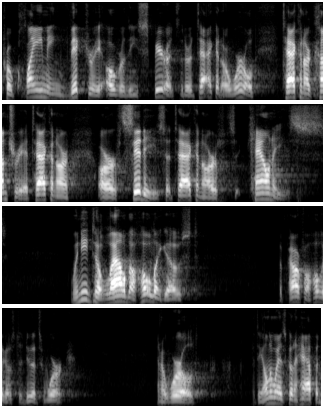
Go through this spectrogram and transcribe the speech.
proclaiming victory over these spirits that are attacking our world, attacking our country, attacking our, our cities, attacking our counties. We need to allow the Holy Ghost, the powerful Holy Ghost, to do its work in a world. But the only way it's going to happen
